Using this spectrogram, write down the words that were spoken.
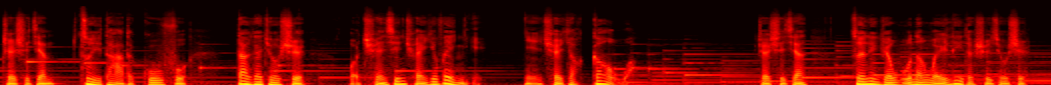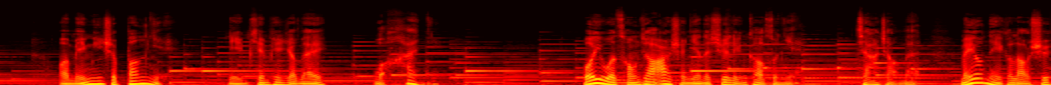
这世间最大的辜负，大概就是我全心全意为你，你却要告我。这世间最令人无能为力的事，就是我明明是帮你，你偏偏认为我害你。我以我从教二十年的虚龄告诉你，家长们，没有哪个老师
